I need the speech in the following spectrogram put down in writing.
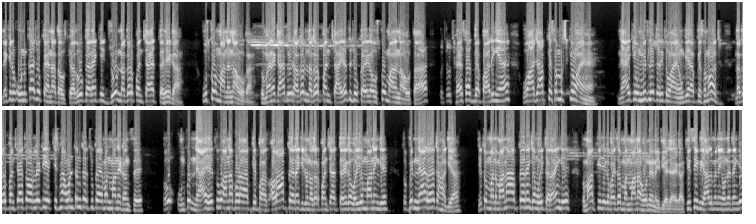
लेकिन उनका जो कहना था उसके बाद वो कह रहे हैं कि जो नगर पंचायत कहेगा, उसको मानना होगा। तो मैंने कहा, फिर अगर नगर पंचायत जो कहेगा, उसको मानना होता तो जो छह सात व्यापारी हैं, वो आज आपके समक्ष क्यों आए हैं? न्याय की उम्मीद लेकर ही तो आए होंगे आपके समक्ष। नगर पंचायत ऑलरेडी इक्कीस में आवंटन कर चुका है मनमाने ढंग से। तो उनको न्याय हेतु आना पड़ा आपके पास। और आप कह रहे हैं कि जो नगर पंचायत कहेगा, वही हम मानेंगे। तो फिर न्याय रह कहाँ गया? ये तो मनमाना आप कह रहे हैं कि हम वही कराएँगे। तो माफ़ कीजिएगा भाई साहब मनमाना होने नहीं दिया जाएगा। किसी भी हाल में नहीं होने देंगे।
